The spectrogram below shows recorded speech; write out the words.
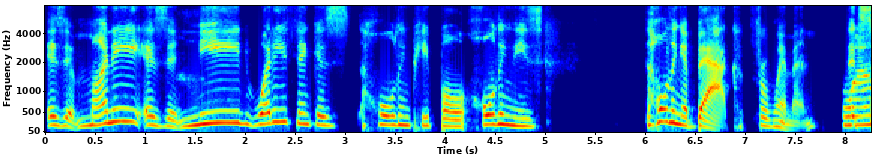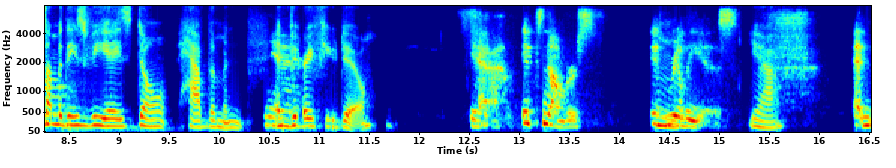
is it money? Is it need? What do you think is holding people holding these holding it back for women? That wow. some of these VAs don't have them and, yeah. and very few do. Yeah, it's numbers. It mm. really is. Yeah. And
